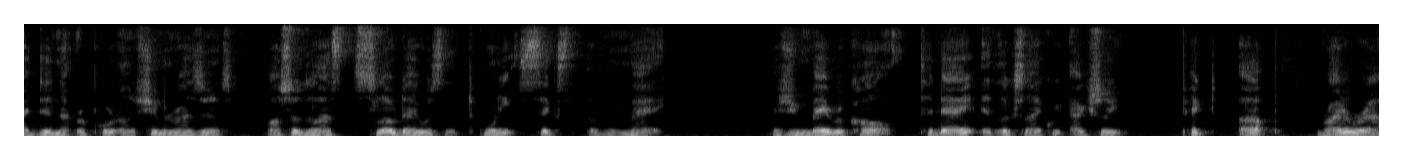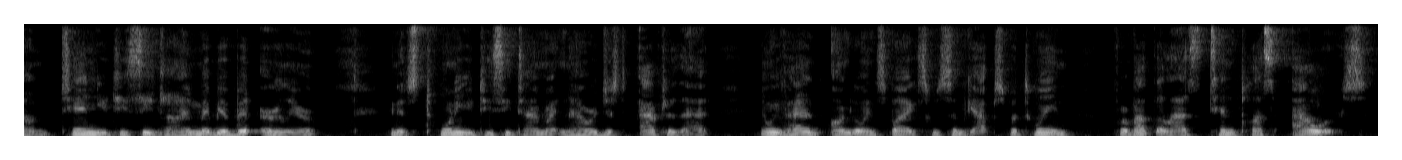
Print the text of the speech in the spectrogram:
I did not report on the Schumann resonance. Also, the last slow day was the 26th of May. As you may recall, today it looks like we actually picked up right around 10 UTC time, maybe a bit earlier. And it's 20 UTC time right now, or just after that. And we've had ongoing spikes with some gaps between for about the last 10 plus hours.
